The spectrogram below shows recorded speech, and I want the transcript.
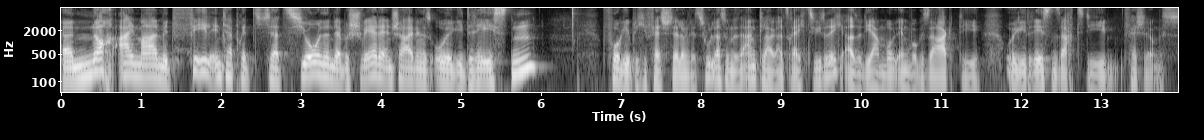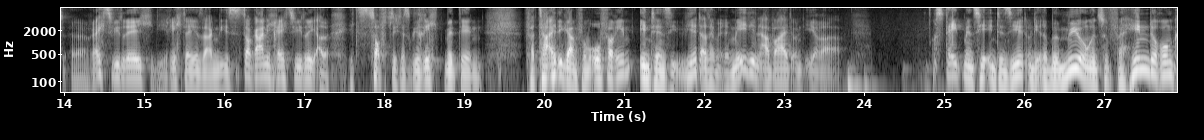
äh, noch einmal mit Fehlinterpretationen der Beschwerdeentscheidung des OLG Dresden vorgebliche Feststellung der Zulassung der Anklage als rechtswidrig. Also die haben wohl irgendwo gesagt, die OLG Dresden sagt, die Feststellung ist äh, rechtswidrig. Die Richter hier sagen, die ist doch gar nicht rechtswidrig. Also jetzt zopft sich das Gericht mit den Verteidigern vom OFARIM intensiviert, also haben ihre Medienarbeit und ihre Statements hier intensiviert und ihre Bemühungen zur Verhinderung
